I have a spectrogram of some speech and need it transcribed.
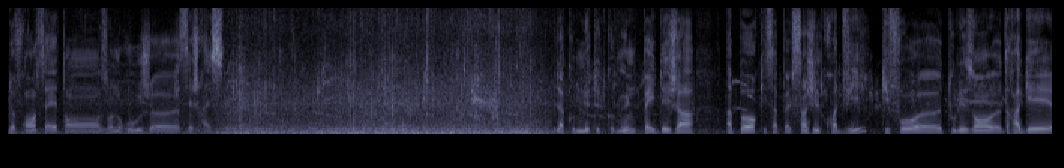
de France à être en zone rouge sécheresse. La communauté de communes paye déjà un port qui s'appelle Saint-Gilles-Croix-de-Vie, qu'il faut tous les ans draguer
